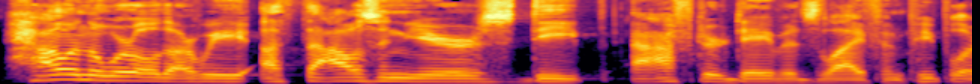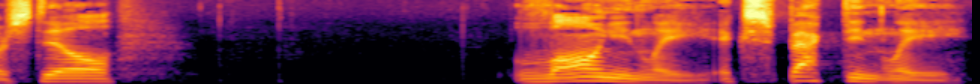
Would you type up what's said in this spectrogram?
how in the world are we a thousand years deep after David's life and people are still longingly, expectantly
